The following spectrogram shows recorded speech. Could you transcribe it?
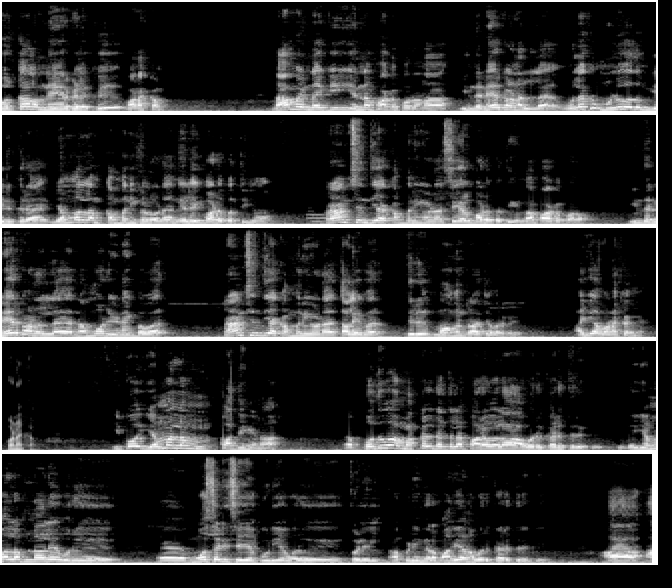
பொற்காலம் நேயர்களுக்கு வணக்கம். நாம இன்னைக்கு என்ன பார்க்க போறோம்னா இந்த நேர்காணல்ல உலகம் முழுவதும் இருக்கிற எம்எல்எம் கம்பெனிகளோட நிலைப்பாடு பத்தியும் டிரான்ஸ் இந்தியா கம்பெனியோட செயல்பாடு பத்தியும் தான் பார்க்க போறோம். இந்த நேர்காணல்ல நம்மோடு இணைப்பவர் டிரான்ஸ் இந்தியா கம்பெனியோட தலைவர் திரு மோகன்ராஜ் அவர்கள். ஐயா வணக்கங்க. வணக்கம். இப்போ எம்எல்எம் பார்த்தீங்கன்னா பொதுவாக மக்களிடத்துல பரவலாக ஒரு கருத்து இருக்கு. இந்த எம்எல்எம்னாலே ஒரு மோசடி செய்யக்கூடிய ஒரு தொழில் அப்படிங்கிற மாதிரியான ஒரு கருத்து இருக்கு.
